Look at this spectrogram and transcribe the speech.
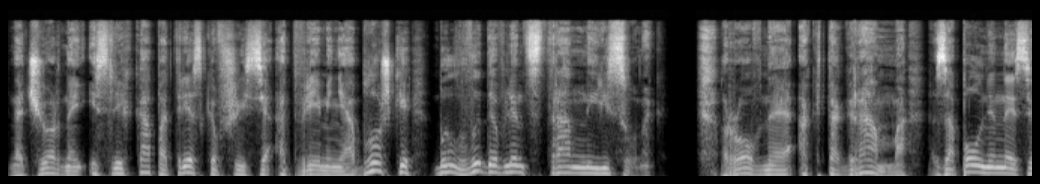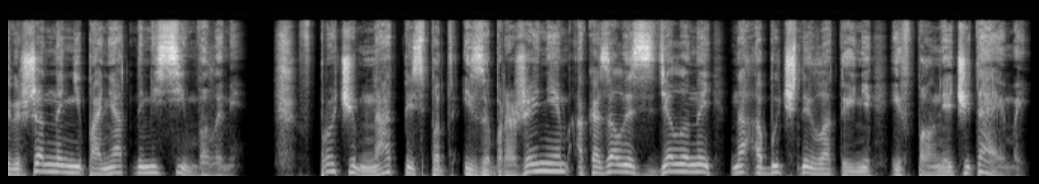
На черной и слегка потрескавшейся от времени обложке был выдавлен странный рисунок. Ровная октограмма, заполненная совершенно непонятными символами. Впрочем, надпись под изображением оказалась сделанной на обычной латыни и вполне читаемой.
